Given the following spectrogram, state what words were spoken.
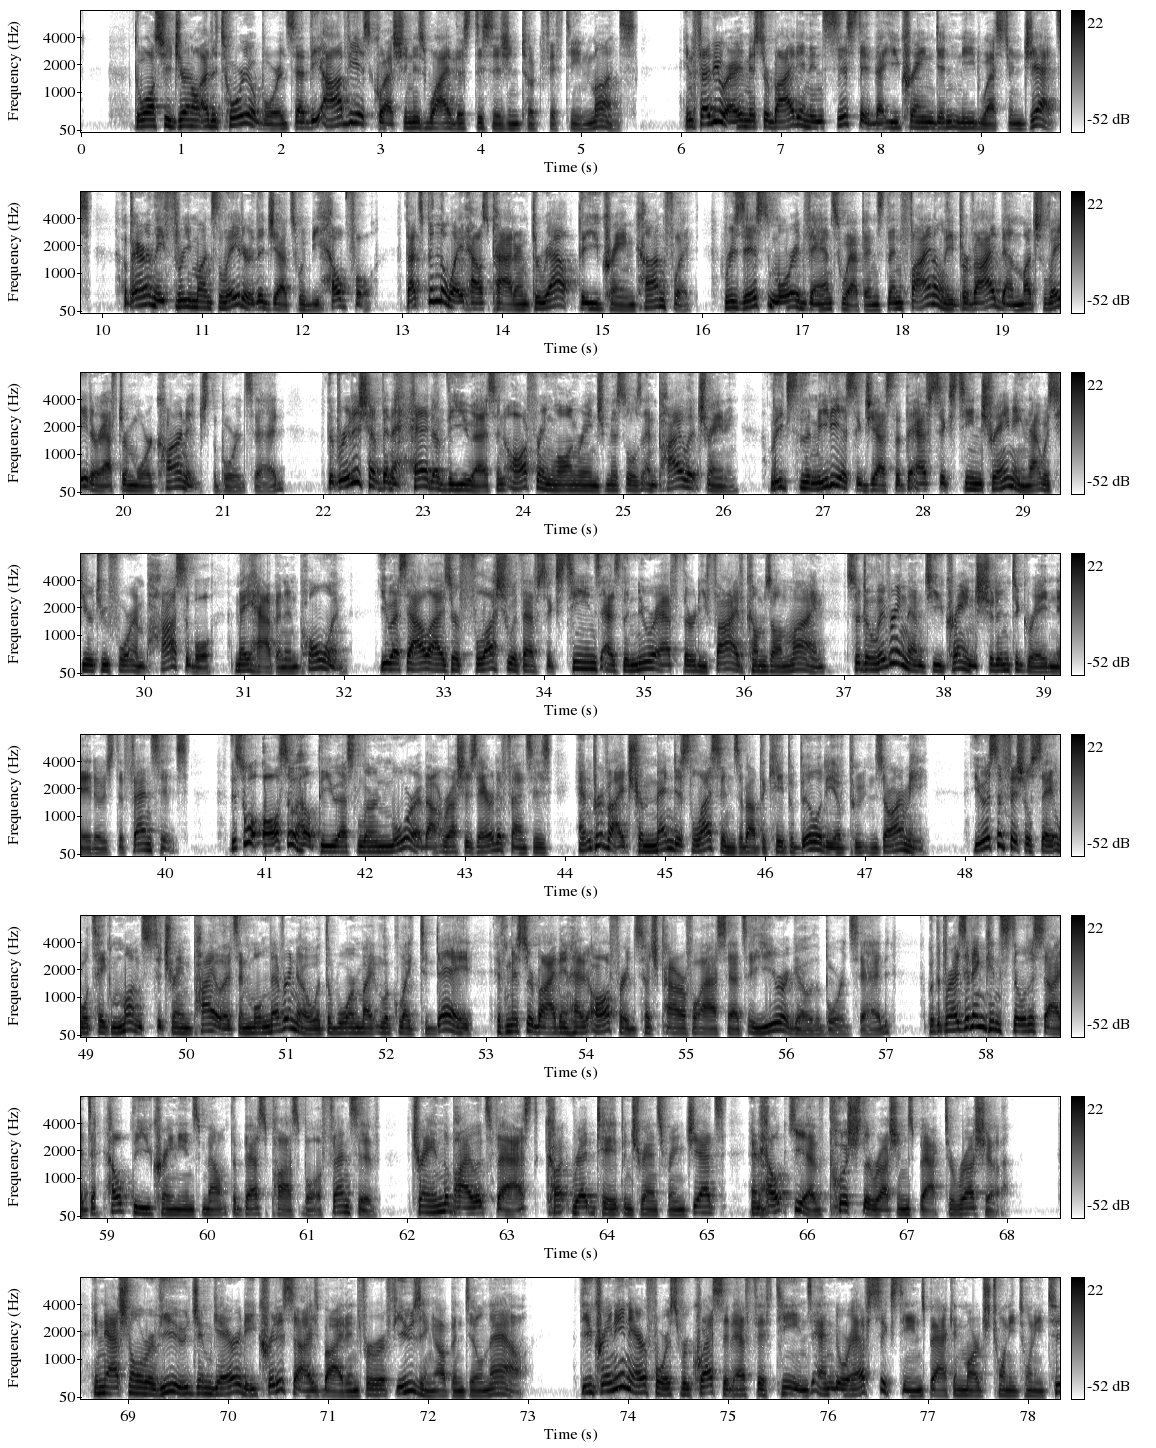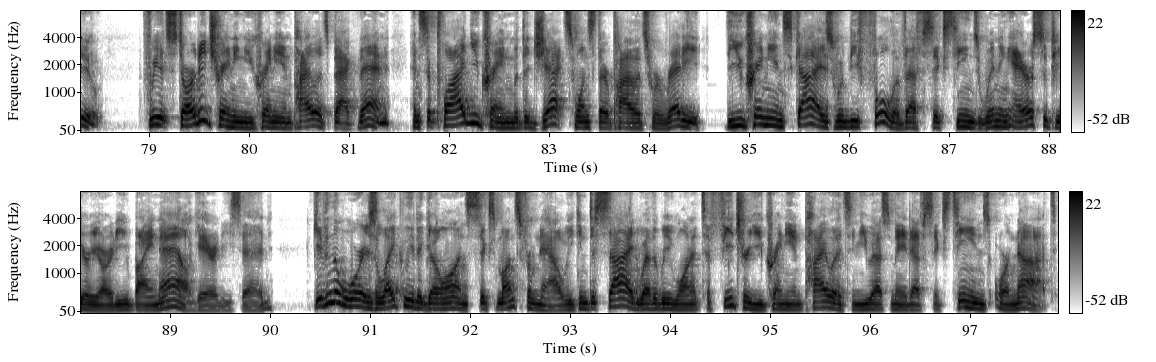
The Wall Street Journal editorial board said the obvious question is why this decision took 15 months. In February, Mr. Biden insisted that Ukraine didn't need Western jets. Apparently, three months later, the jets would be helpful. That's been the White House pattern throughout the Ukraine conflict. Resist more advanced weapons, then finally provide them much later after more carnage, the board said. The British have been ahead of the US in offering long range missiles and pilot training. Leaks to the media suggest that the F 16 training that was heretofore impossible may happen in Poland. US allies are flush with F 16s as the newer F 35 comes online, so delivering them to Ukraine shouldn't degrade NATO's defenses. This will also help the US learn more about Russia's air defenses and provide tremendous lessons about the capability of Putin's army. US officials say it will take months to train pilots, and we'll never know what the war might look like today if Mr. Biden had offered such powerful assets a year ago, the board said. But the president can still decide to help the Ukrainians mount the best possible offensive, train the pilots fast, cut red tape in transferring jets, and help Kiev push the Russians back to Russia. In National Review, Jim Geraghty criticized Biden for refusing up until now. The Ukrainian Air Force requested F 15s and or F 16s back in March 2022. If we had started training Ukrainian pilots back then and supplied Ukraine with the jets once their pilots were ready, the Ukrainian skies would be full of F 16s winning air superiority by now, Geraghty said. Given the war is likely to go on six months from now, we can decide whether we want it to feature Ukrainian pilots in US made F 16s or not.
